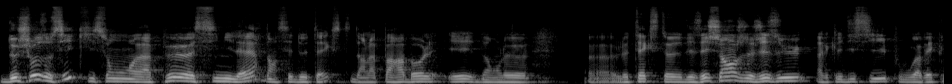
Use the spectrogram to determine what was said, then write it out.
Deux choses aussi qui sont un peu similaires dans ces deux textes, dans la parabole et dans le, le texte des échanges de Jésus avec les disciples ou avec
